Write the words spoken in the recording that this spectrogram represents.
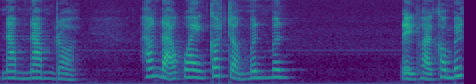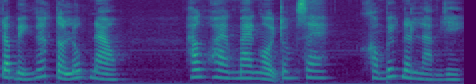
Năm năm rồi, hắn đã quen có trần minh minh. Điện thoại không biết đã bị ngắt từ lúc nào. Hắn hoang mang ngồi trong xe, không biết nên làm gì.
